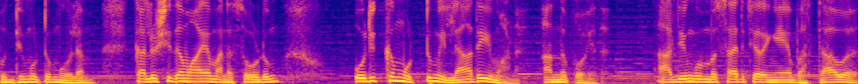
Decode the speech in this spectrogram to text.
ബുദ്ധിമുട്ടും മൂലം കലുഷിതമായ മനസ്സോടും ഒരുക്കം ഒട്ടുമില്ലാതെയുമാണ് അന്ന് പോയത്. ആദ്യം കുമ്പസാരിച്ചിറങ്ങിയ ഭർത്താവ്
